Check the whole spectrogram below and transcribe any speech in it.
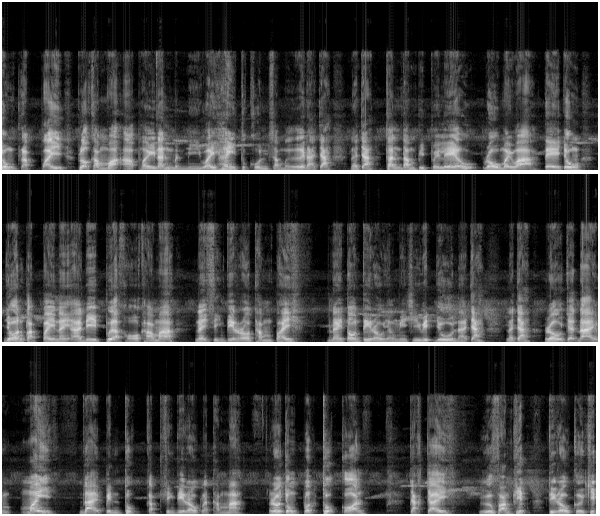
จงกลับไป เพราะคำว่าอภัยนั้นมันมีไว้ให้ทุกคนเสมอนะจ๊ะนะจ๊ะท่านทำผิดไปแล้ว เราไม่ว่า แต่จงย้อนกลับไปในอดีตเพื่อขอขามา ในสิ่งที่เราทำไป ในตอนที่เรายังมีชีวิตอยู่นะจ๊ะนะจ๊ะเราจะได้ไม่ได้เป็นทุกข์กับสิ่งที่เรากระทำมา เราจงปลดทุกข์ก่อน จากใจหรือความคิดที่เราเคยคิด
